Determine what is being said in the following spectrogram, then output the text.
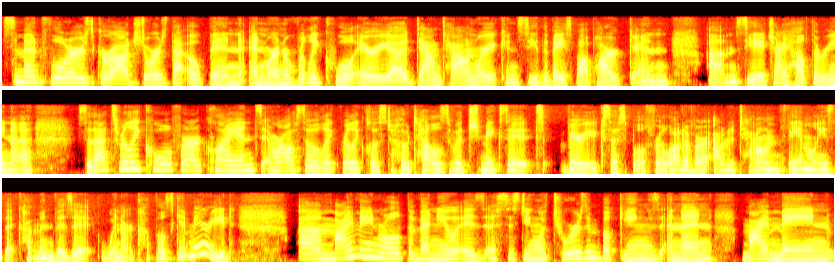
cement floors, garage doors that open, and we're in a really cool area downtown where you can see the baseball park and um, CHI Health Arena. So that's really cool for our clients. And we're also like really close to hotels, which makes it very accessible for a lot of our out of town families that come and visit when our couples get married. Um, my main role at the venue is assisting with tours and bookings. And then my main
